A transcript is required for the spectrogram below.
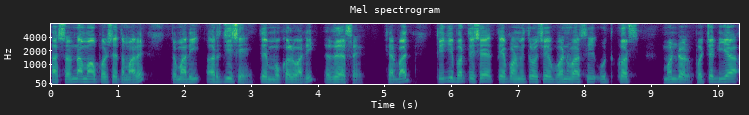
આ સરનામા ઉપર છે તમારે તમારી અરજી છે તે મોકલવાની રહેશે. ત્યારબાદ ત્રીજી ભરતી છે તે પણ મિત્રો છે વનવાસી ઉત્કર્ષ મંડળ, ભચડિયા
